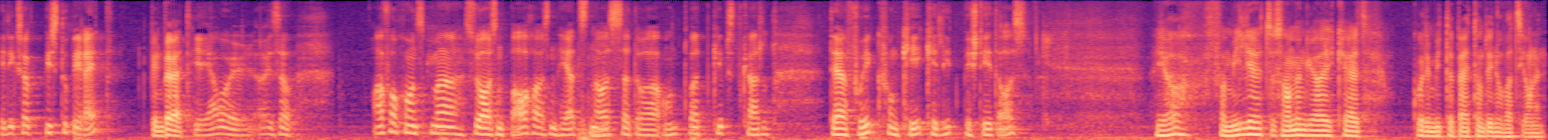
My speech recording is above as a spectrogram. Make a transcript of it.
hätte ich gesagt, bist du bereit? Bin bereit. Jawohl. Also einfach, wenn du mir so aus dem Bauch, aus dem Herzen mhm. außer da eine Antwort gibst, Karl. Der Erfolg von Kekelit besteht aus? Ja, Familie, Zusammengehörigkeit, gute Mitarbeiter und Innovationen.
